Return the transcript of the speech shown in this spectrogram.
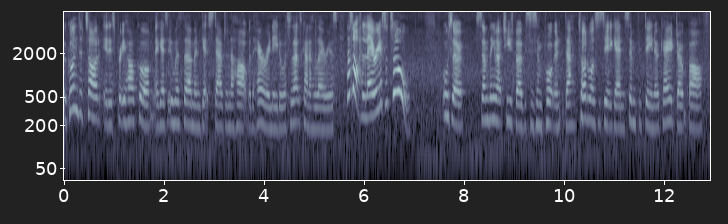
According to Todd, it is pretty hardcore. I guess Uma Thurman gets stabbed in the heart with a heroin needle, so that's kind of hilarious. That's not hilarious at all. Also, something about cheeseburgers is important. Todd wants to see it again. 7.15, okay? Don't bath.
